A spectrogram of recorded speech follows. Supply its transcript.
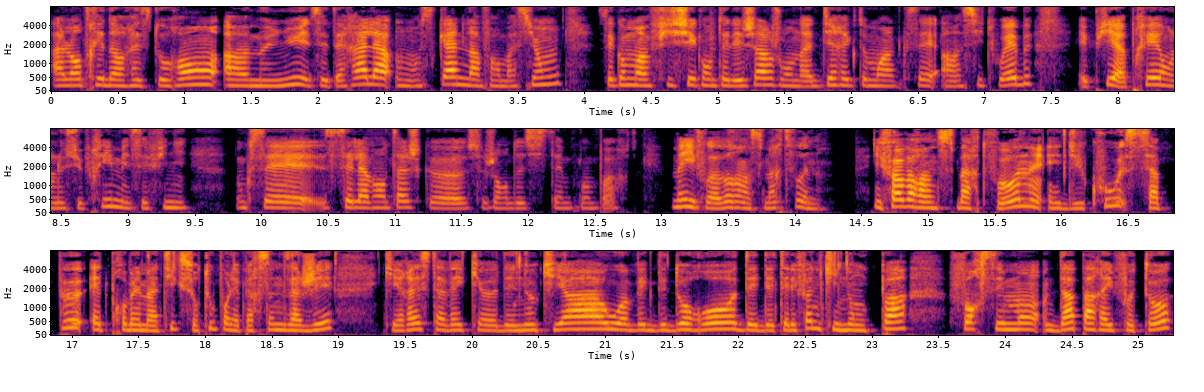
à l'entrée d'un restaurant, à un menu, etc. Là, on scanne l'information. C'est comme un fichier qu'on télécharge où on a directement accès à un site web. Et puis après, on le supprime et c'est fini. Donc c'est l'avantage que ce genre de système comporte. Mais il faut avoir un smartphone. Il faut avoir un smartphone et du coup, ça peut être problématique, surtout pour les personnes âgées qui restent avec euh, des Nokia ou avec des Doro, des, des téléphones qui n'ont pas forcément d'appareil photo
